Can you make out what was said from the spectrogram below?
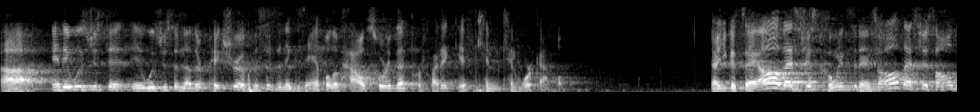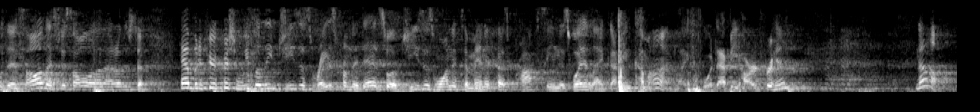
Uh, and it was just a, it was just another picture of this is an example of how sort of that prophetic gift can can work out. Now you could say, oh, that's just coincidence. Oh, that's just all of this. Oh, that's just all of that other stuff. Yeah, but if you're a Christian, we believe Jesus raised from the dead. So if Jesus wanted to manifest prophecy in this way, like, I mean, come on. Like, would that be hard for him? No.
